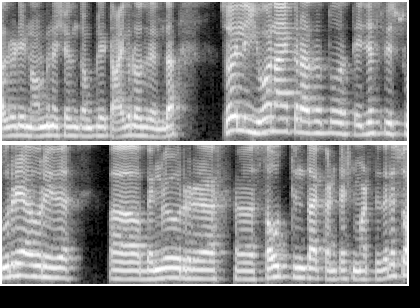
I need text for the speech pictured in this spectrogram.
ಆಲ್ರೆಡಿ ನಾಮಿನೇಷನ್ ಕಂಪ್ಲೀಟ್ ಆಗಿರೋದ್ರಿಂದ ಸೊ ಇಲ್ಲಿ ಯುವ ನಾಯಕರಾದದ್ದು ತೇಜಸ್ವಿ ಸೂರ್ಯ ಅವರು ಬೆಂಗಳೂರು ಸೌತ್ ಇಂದ ಕಂಟೆಸ್ಟ್ ಮಾಡ್ತಿದ್ದಾರೆ. ಸೊ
